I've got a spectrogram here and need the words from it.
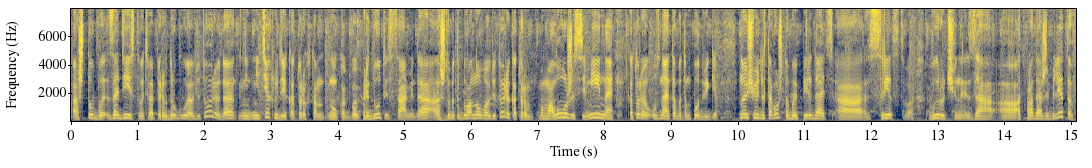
а, чтобы задействовать, во-первых, другую аудиторию, да, не, не тех людей, которых там, ну, как бы придут и сами, да, а чтобы это была новая аудитория, которая помоложе, семейная, которая узнает об этом подвиге. Но еще и для того, чтобы передать а, средства, вырученные за, а, от продажи билетов,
